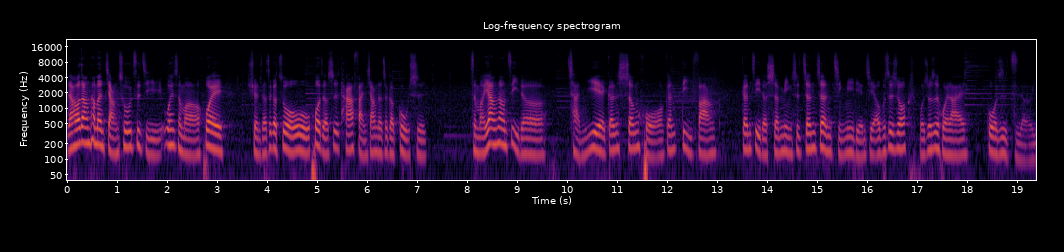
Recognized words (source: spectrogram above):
然后让他们讲出自己为什么会选择这个作物，或者是他返乡的这个故事，怎么样让自己的产业跟生活跟地方。跟自己的生命是真正紧密连接，而不是说我就是回来过日子而已。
